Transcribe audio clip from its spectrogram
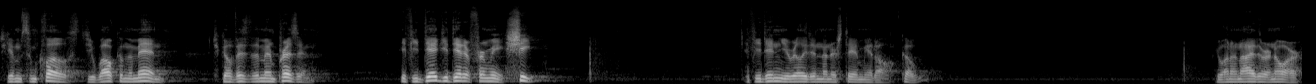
you give them some clothes? Did you welcome them in? Did you go visit them in prison? If you did, you did it for me. Sheep. If you didn't, you really didn't understand me at all. Goat. You want an either and or.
